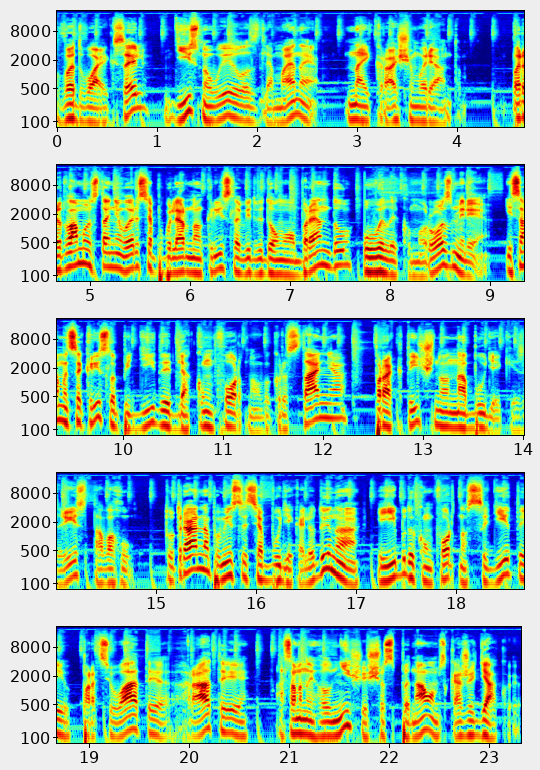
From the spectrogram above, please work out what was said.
V2 XL дійсно виявилась для мене найкращим варіантом. Перед вами остання версія популярного крісла від відомого бренду у великому розмірі, і саме це крісло підійде для комфортного використання практично на будь-який зріст та вагу. Тут реально поміститься будь-яка людина, і їй буде комфортно сидіти, працювати, грати. А саме найголовніше, що спина вам скаже дякую.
